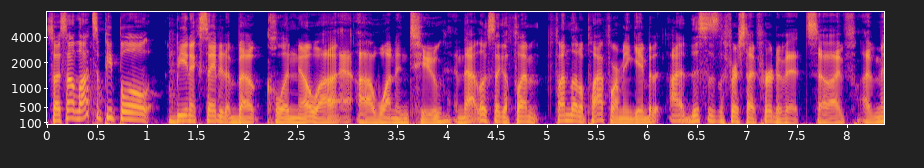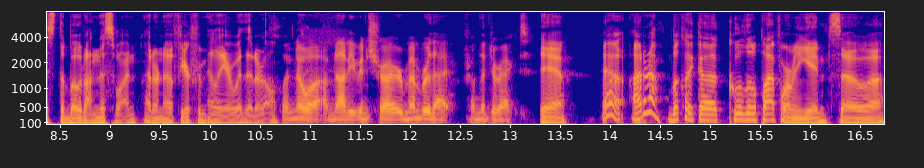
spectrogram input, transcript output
So I saw lots of people being excited about Klonoa uh, one and two, and that looks like a fun, fun little platforming game. But uh, this is the first I've heard of it, so I've I've missed the boat on this one. I don't know if you're familiar with it at all. Klonoa. I'm not even sure I remember that from the direct. Yeah, yeah. I don't know. Looked like a cool little platforming game, so uh,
